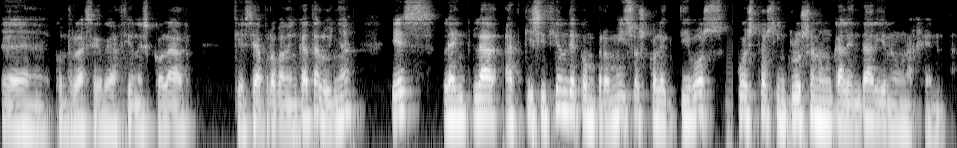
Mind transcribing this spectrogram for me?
eh, contra la segregación escolar que se ha aprobado en Cataluña, es la, la, adquisición de compromisos colectivos puestos incluso en un calendario, en una agenda.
